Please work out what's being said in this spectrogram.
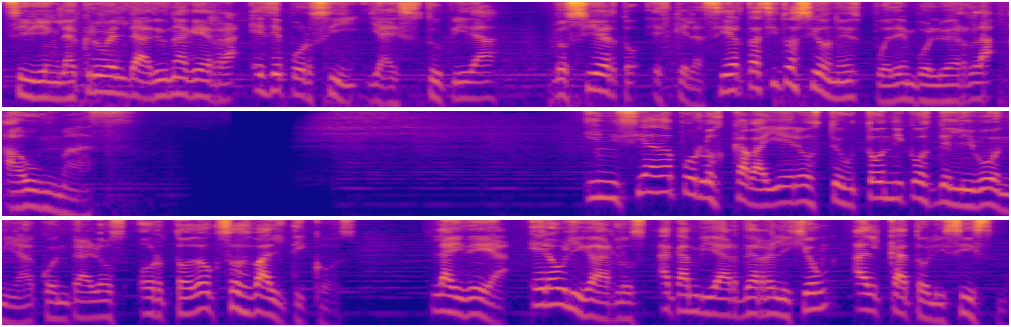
Si bien la crueldad de una guerra es de por sí ya estúpida, lo cierto es que las ciertas situaciones pueden volverla aún más. Iniciada por los caballeros teutónicos de Livonia contra los ortodoxos bálticos. La idea era obligarlos a cambiar de religión al catolicismo,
